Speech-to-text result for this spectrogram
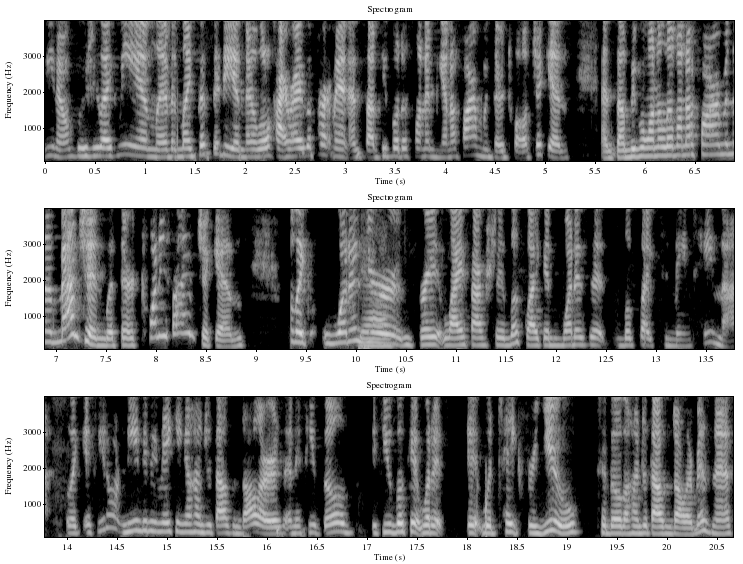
you know bougie like me and live in like the city in their little high rise apartment and some people just want to be on a farm with their 12 chickens and some people want to live on a farm in a mansion with their 25 chickens. So like what does Yeah. your great life actually look like and what does it look like to maintain that? So like if you don't need to be making a hundred thousand dollars and if you build if you look at what it it would take for you to build a hundred thousand dollar business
